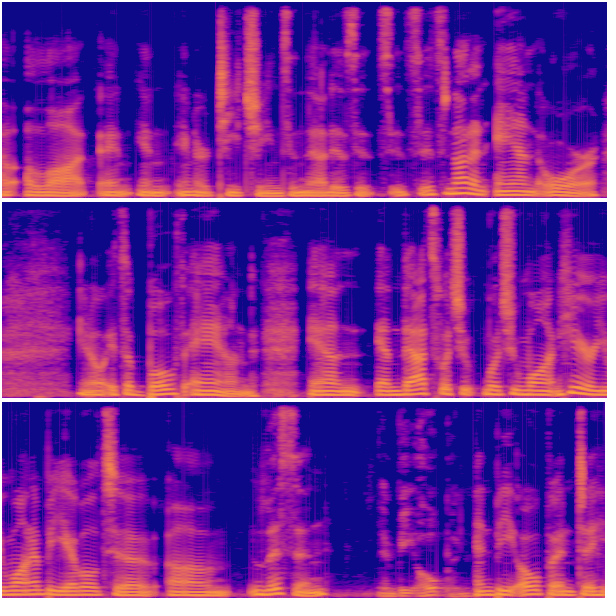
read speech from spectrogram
a, a lot in, in, in her teachings, and that is it's it's it's not an and or you know it's a both and and and that's what you what you want here you want to be able to um, listen and be open and be open to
